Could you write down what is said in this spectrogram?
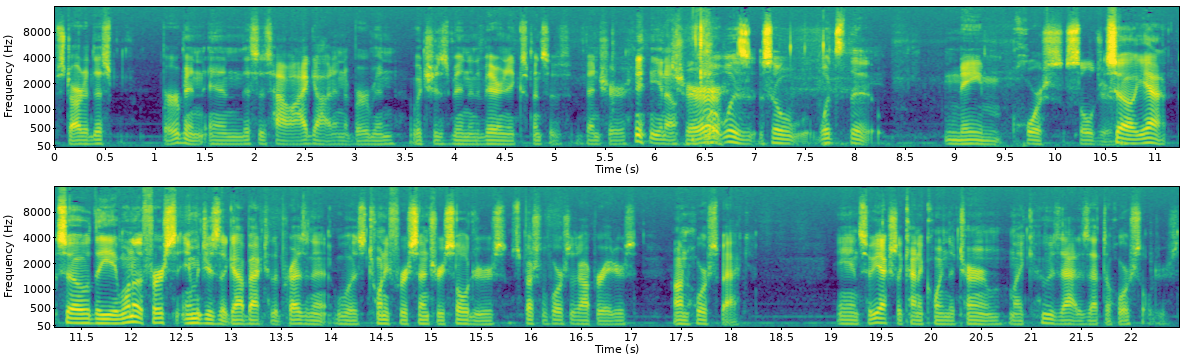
started this bourbon, and this is how I got into bourbon, which has been a very expensive venture, you know. Sure. What was so? What's the name? Horse soldier. So yeah, so the one of the first images that got back to the president was 21st century soldiers, special forces operators on horseback, and so he actually kind of coined the term like, "Who is that? Is that the horse soldiers?"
